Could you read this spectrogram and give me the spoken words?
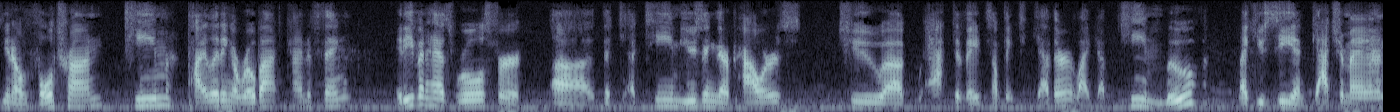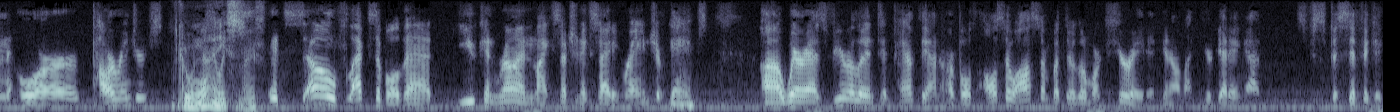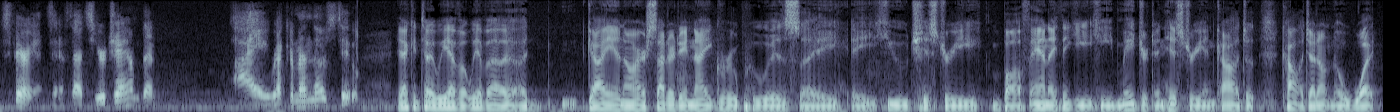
you know, Voltron team piloting a robot kind of thing. It even has rules for uh, the, a team using their powers to uh, activate something together, like a team move, like you see in Gatchaman or Power Rangers. Cool, nice. So it's, nice. It's so flexible that you can run like such an exciting range of games. Uh, whereas Virulent and Pantheon are both also awesome, but they're a little more curated. You know, like you're getting a specific experience, and if that's your jam, then I recommend those too. Yeah, I can tell you we have a we have a, a guy in our Saturday night group who is a, a huge history buff, and I think he, he majored in history in college. College, I don't know what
